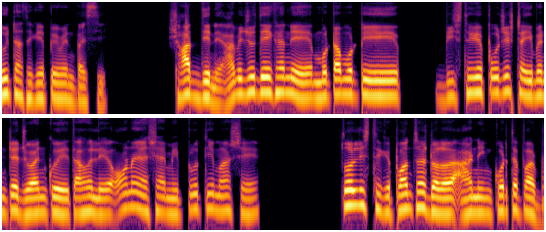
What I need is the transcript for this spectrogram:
দুইটা থেকে পেমেন্ট পাইছি। সাত দিনে আমি যদি এখানে মোটামুটি বিশ থেকে পঁচিশটা ইভেন্টে জয়েন করি তাহলে অনায়াসে আমি প্রতি মাসে চল্লিশ থেকে পঞ্চাশ ডলার আর্নিং করতে পারব।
